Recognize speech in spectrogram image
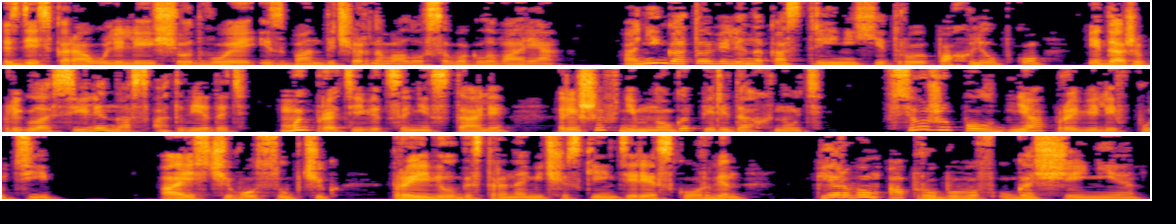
Здесь караулили еще двое из банды черноволосого главаря. Они готовили на костре нехитрую похлебку и даже пригласили нас отведать. Мы противиться не стали, решив немного передохнуть. Все же полдня провели в пути. А из чего супчик? Проявил гастрономический интерес Корвин, первым опробовав угощение.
